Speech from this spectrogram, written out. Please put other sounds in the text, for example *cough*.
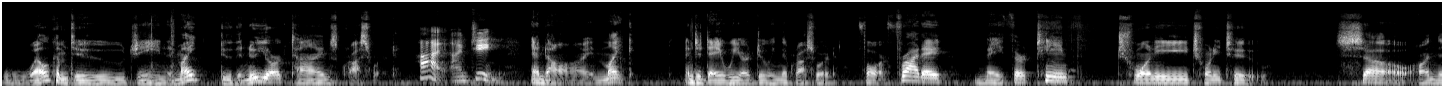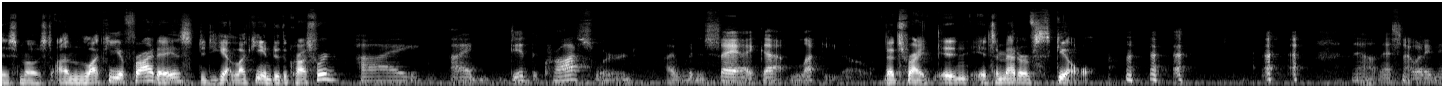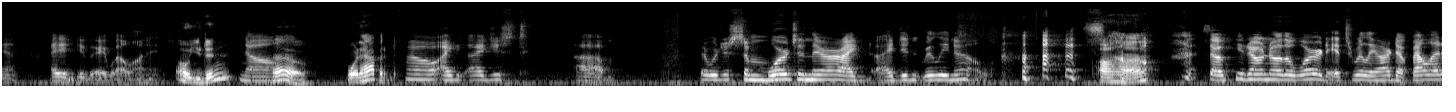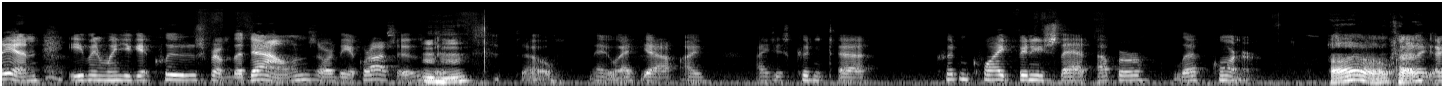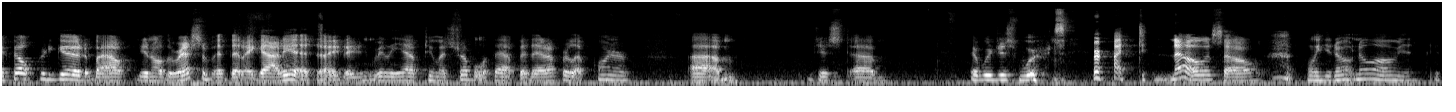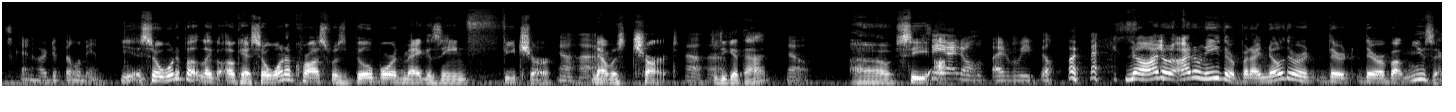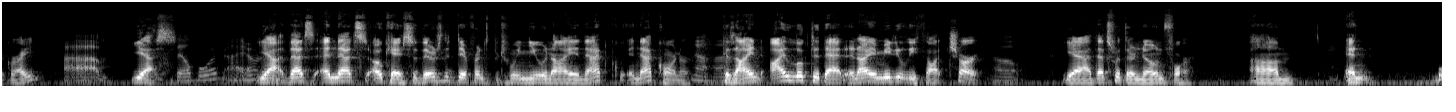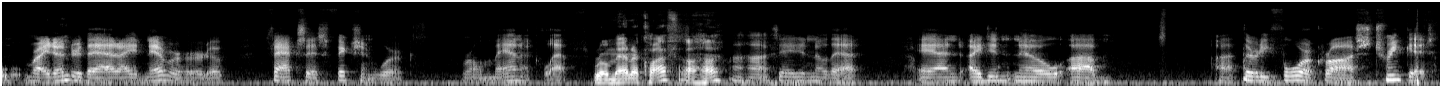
Welcome to Jean and Mike do the New York Times crossword. Hi, I'm Jean. And I'm Mike. And today we are doing the crossword for Friday, May 13th, 2022. So, on this most unlucky of Fridays, did you get lucky and do the crossword? I I did the crossword. I wouldn't say I got lucky though. That's right. It, it's a matter of skill. *laughs* No, that's not what I meant. I didn't do very well on it. Oh, you didn't? No. Oh, what happened? Oh, I I just um, there were just some words in there I I didn't really know. *laughs* so, Uh-huh. So if you don't know the word, it's really hard to fill it in, even when you get clues from the downs or the acrosses. Mm-hmm. So anyway, yeah, I I just couldn't uh, couldn't quite finish that upper left corner. Oh, okay. I, I felt pretty good about you know the rest of it that I got it. I, I didn't really have too much trouble with that, but that upper left corner, um, just um, there were just *laughs* words I didn't know. So when you don't know them, it, it's kind of hard to fill them in. Yeah, so what about like okay, so one across was Billboard magazine feature. Uh-huh. And that was chart. Uh-huh. Did you get that? No, Oh, see, see, I- I don't I don't read Billboard magazine. no, I don't. I don't either. But I know they're they're they're about music, right? Um, Yes. Billboard, I don't. Yeah, know. that's and that's okay. So there's the difference between you and I in that in that corner Uh-huh. because I I looked at that and I immediately thought chart. Oh, Yeah, that's what they're known for. Um, and right under that, I had never heard of facts as fiction work, roman à clef. Romana Clef, uh huh. Uh huh. See, I didn't know that, and I didn't know um, uh, thirty-four across trinket,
